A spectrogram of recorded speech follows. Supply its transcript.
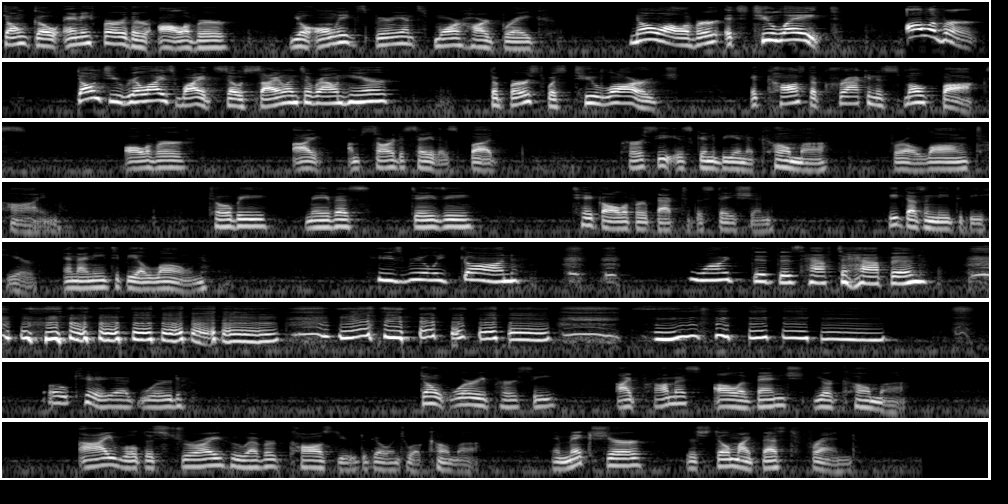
Don't go any further, Oliver. You'll only experience more heartbreak. No, Oliver, it's too late. Oliver! Don't you realize why it's so silent around here? The burst was too large. It caused a crack in the smoke box. Oliver, I I'm sorry to say this, but Percy is going to be in a coma for a long time. Toby, Mavis, Daisy, take Oliver back to the station. He doesn't need to be here, and I need to be alone. He's really gone. Why did this have to happen? okay, Edward. Don't worry, Percy. I promise I'll avenge your coma. I will destroy whoever caused you to go into a coma. And make sure you're still my best friend.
